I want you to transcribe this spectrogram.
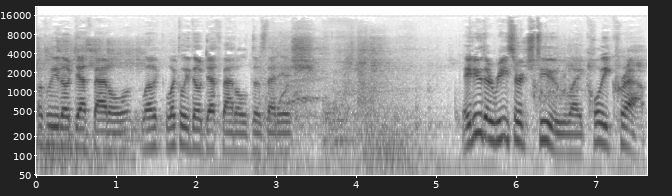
Luckily though, Death Battle. Luckily though, Death Battle does that ish. They do their research too. Like, holy crap.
